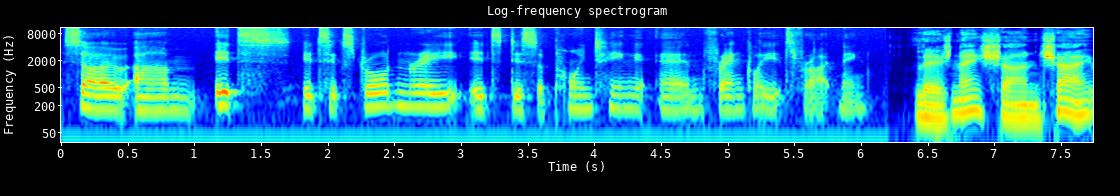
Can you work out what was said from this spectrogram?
So um, it's it's extraordinary, it's disappointing, and frankly, it's frightening. لێژنەی شانشای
